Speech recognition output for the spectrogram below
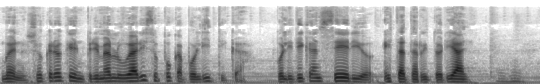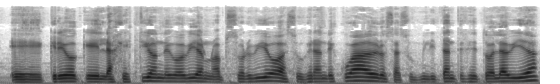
Bueno, yo creo que en primer lugar hizo poca política, política en serio, esta territorial. Eh, creo que la gestión de gobierno absorbió a sus grandes cuadros, a sus militantes de toda la vida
